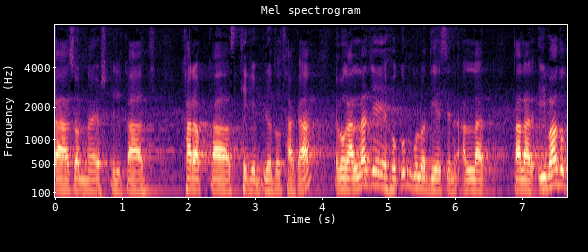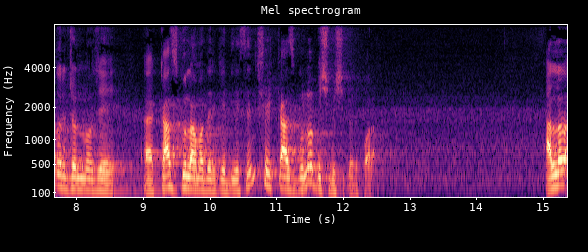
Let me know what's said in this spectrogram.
কাজ, অন্যায়, অশ্লীল কাজ, খারাপ কাজ থেকে বিরত থাকা এবং আল্লাহ যে হুকুমগুলো দিয়েছেন, আল্লাহ তালার ইবাদতের জন্য যে কাজগুলো আমাদেরকে দিয়েছেন, সেই কাজগুলো বেশি বেশি করে পড়া। আল্লাহর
